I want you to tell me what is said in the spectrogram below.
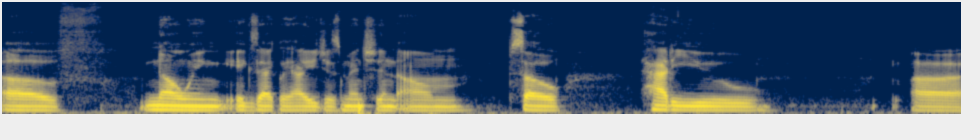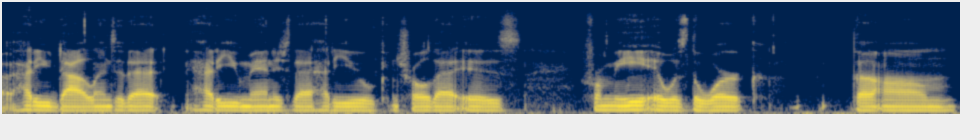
of knowing exactly how you just mentioned. Um, so, how do you uh, how do you dial into that? How do you manage that? How do you control that? Is for me, it was the work, the um,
